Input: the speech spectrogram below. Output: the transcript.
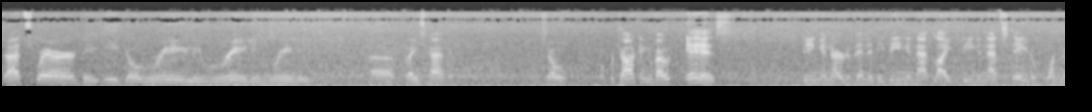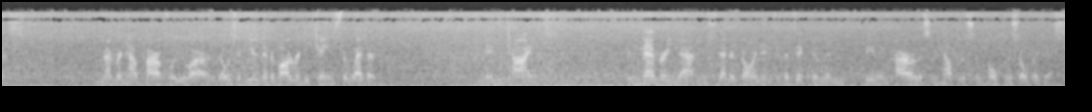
that's where the ego really, really, really uh, plays havoc. So what we're talking about is being in our divinity, being in that light, being in that state of oneness. Remembering how powerful you are. Those of you that have already changed the weather many times, remembering that instead of going into the victim and feeling powerless and helpless and hopeless over this.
